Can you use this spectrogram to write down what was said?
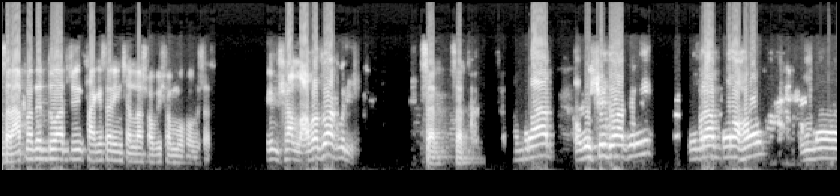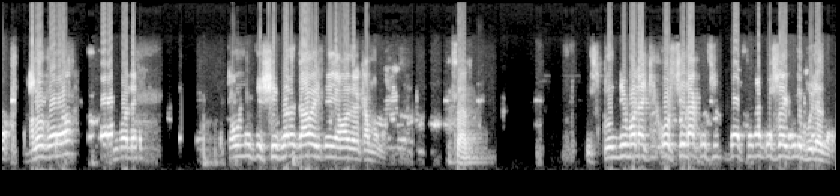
স্যার আপনাদের দোয়ার যদি থাকে স্যার ইনশাল্লাহ সবই সম্ভব হবে স্যার। ইনশাল্লাহ আমরা দোয়া করি। Sir sir. আমরা অবশ্যই দোয়া করি তোমরা বড় হও তোমরা ভালো করো। জীবনে একটা উন্নতির শিখরে যাও এটাই আমাদের কামনা। স্যার। স্কুল জীবনে কি করছে না করছে করছে না করছে এগুলো ভুলে যাও।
